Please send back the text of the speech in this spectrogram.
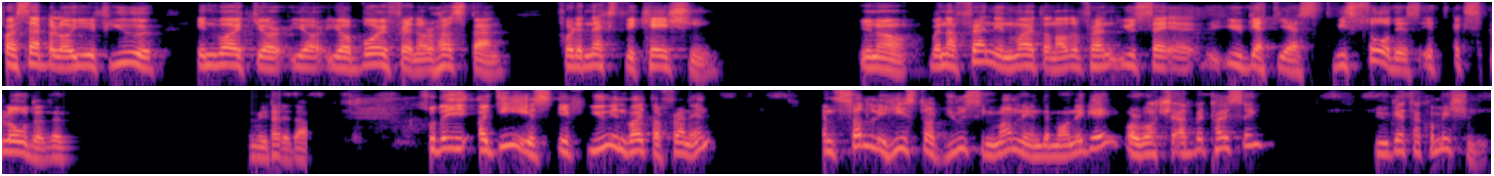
For example, or if you invite your, your, your boyfriend or husband for the next vacation, you know, when a friend invite another friend, you say, uh, you get yes. We saw this, it exploded. we it up. So the idea is if you invite a friend in and suddenly he start using money in the money game or watch advertising, you get a commission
